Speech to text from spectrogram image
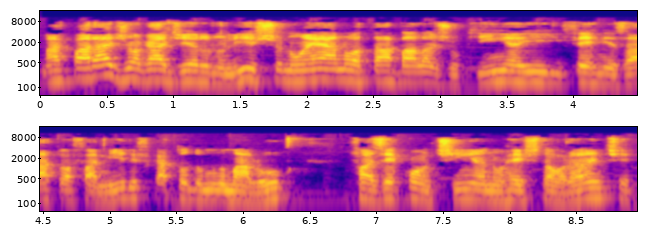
Mas parar de jogar dinheiro no lixo não é anotar bala juquinha e infernizar a tua família e ficar todo mundo maluco, fazer continha no restaurante,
